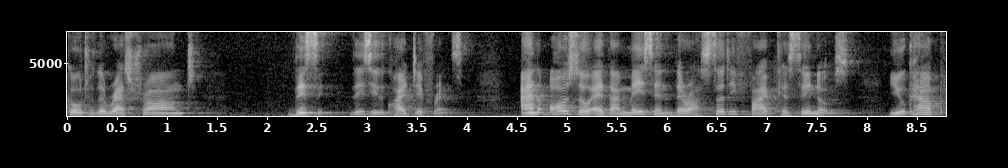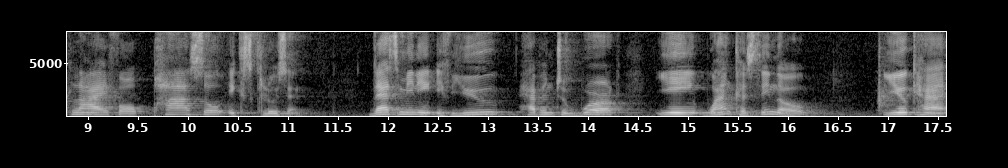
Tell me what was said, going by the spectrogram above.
go to the restaurant. This, this is quite different. And also, as I mentioned, there are 35 casinos. You can apply for partial exclusion. That's meaning if you happen to work in one casino, you can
